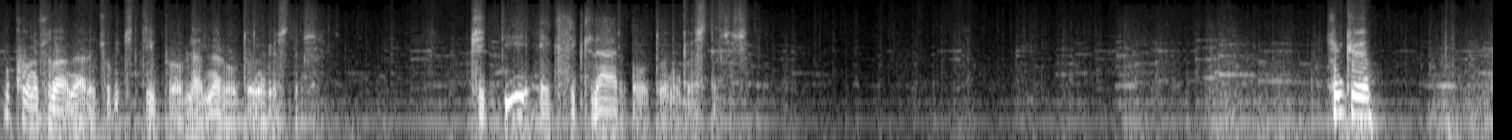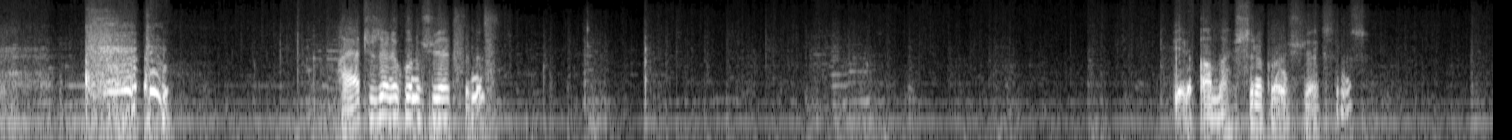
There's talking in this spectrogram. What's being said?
bu konuşulanlarda çok ciddi problemler olduğunu gösterir. Ciddi eksikler olduğunu gösterir. Çünkü hayat üzerine konuşacaksınız. Bir Allah üstüne konuşacaksınız.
